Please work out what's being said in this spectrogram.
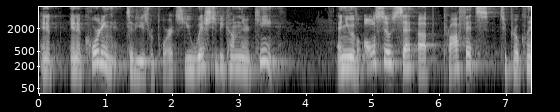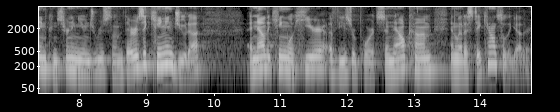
And, and according to these reports, you wish to become their king. And you have also set up prophets to proclaim concerning you in Jerusalem there is a king in Judah, and now the king will hear of these reports. So now come and let us take counsel together.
